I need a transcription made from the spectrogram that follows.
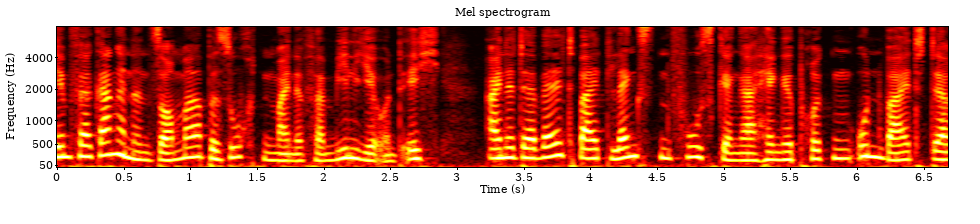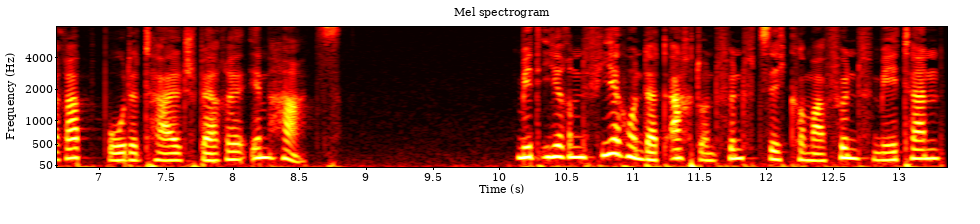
Im vergangenen Sommer besuchten meine Familie und ich eine der weltweit längsten Fußgängerhängebrücken unweit der Rappbodetalsperre im Harz. Mit ihren 458,5 Metern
